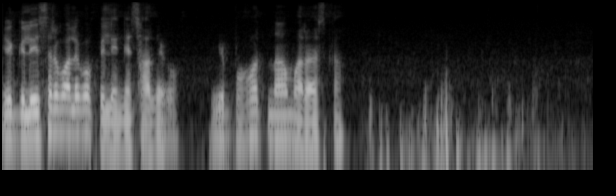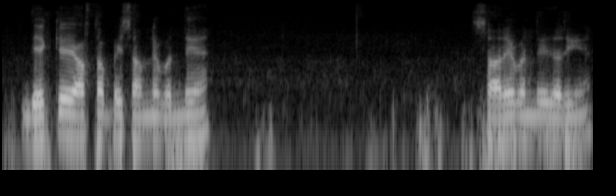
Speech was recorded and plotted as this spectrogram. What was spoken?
ये ग्लेशियर वाले को पिलेंगे साले को। ये बहुत नाम आ रहा है इसका। देख के आफ्ताब भाई सामने बंदे हैं। सारे बंदे इधर ही हैं।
